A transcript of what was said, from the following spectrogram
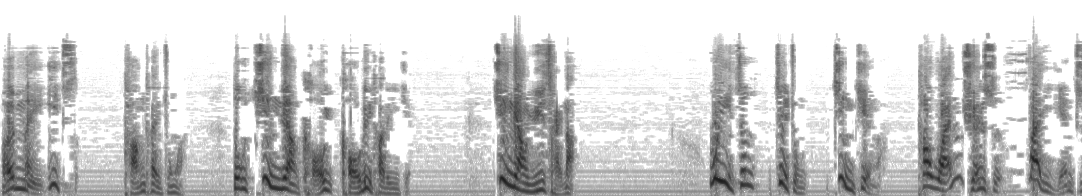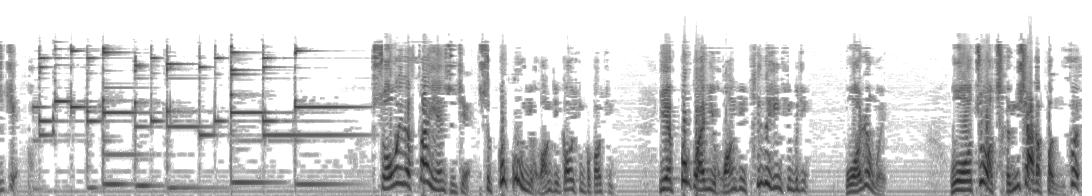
而每一次，唐太宗啊，都尽量考虑考虑他的意见，尽量予以采纳。魏征这种进谏啊，他完全是犯言之谏。所谓的犯言之谏，是不顾你皇帝高兴不高兴，也不管你皇帝听得进听不进。我认为，我做臣下的本分，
